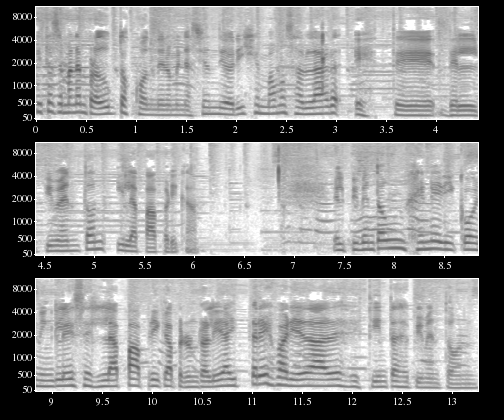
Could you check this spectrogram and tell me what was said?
Esta semana en productos con denominación de origen vamos a hablar este, del pimentón y la páprica. El pimentón genérico en inglés es la páprica, pero en realidad hay tres variedades distintas de pimentón.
